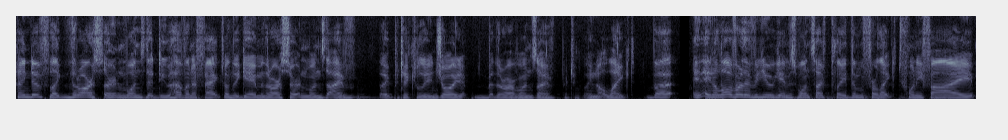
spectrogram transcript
Kind of like there are certain ones that do have an effect on the game, and there are certain ones that I've like particularly enjoyed, it, but there are ones I've particularly not liked. But in, in a lot of other video games, once I've played them for like 25,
